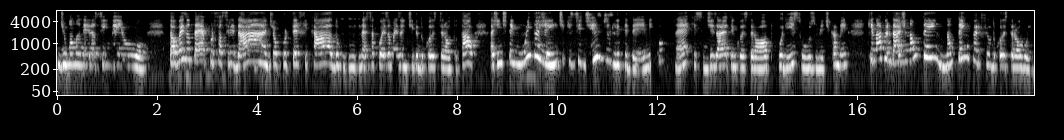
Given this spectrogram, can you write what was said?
de uma maneira assim, meio. Talvez até por facilidade ou por ter ficado nessa coisa mais antiga do colesterol total, a gente tem muita gente que se diz dislipidêmico, né, que se diz, ah, eu tenho colesterol alto, por isso uso medicamento, que na verdade não tem, não tem um perfil do colesterol ruim.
